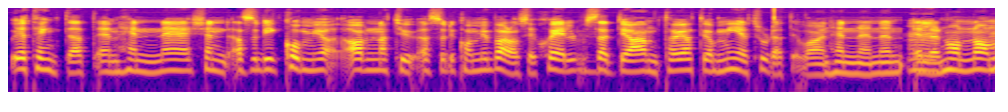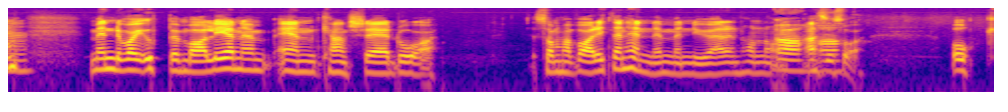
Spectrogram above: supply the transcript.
Och jag tänkte att en henne kände, alltså det kom ju av natur, alltså det kom ju bara av sig själv så att jag antar ju att jag mer trodde att det var en henne än en, eller en honom. Mm. Men det var ju uppenbarligen en, en kanske då som har varit en henne men nu är en honom. Ja, alltså ja. så. Och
